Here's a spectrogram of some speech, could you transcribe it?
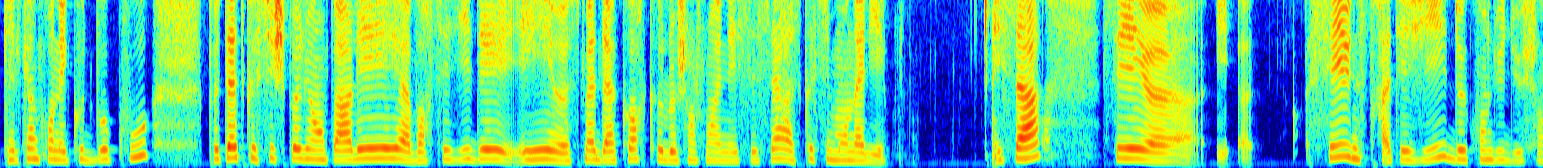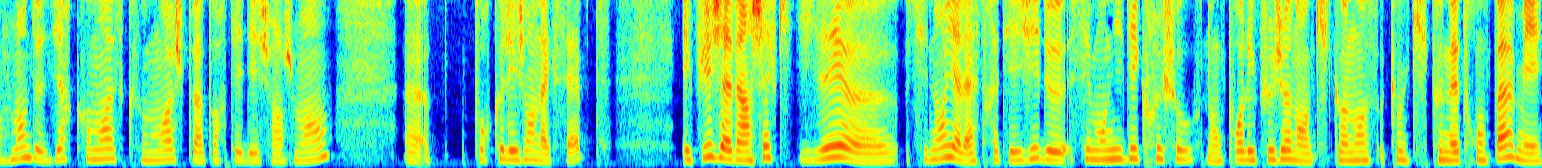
quelqu'un qu'on écoute beaucoup. Peut-être que si je peux lui en parler, avoir ses idées et euh, se mettre d'accord que le changement est nécessaire, est-ce que c'est mon allié? Et ça, c'est euh, c'est une stratégie de conduite du changement, de dire comment est-ce que moi je peux apporter des changements pour que les gens l'acceptent. Et puis j'avais un chef qui disait, euh, sinon il y a la stratégie de c'est mon idée cruchot. Donc pour les plus jeunes hein, qui, connaissent, qui connaîtront pas, mais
